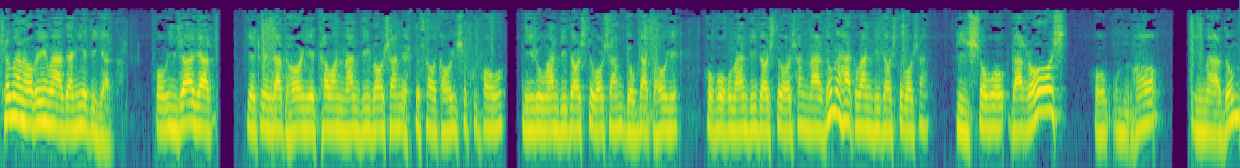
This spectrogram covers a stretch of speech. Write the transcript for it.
که منابع معدنی دیگر دارد. خب اینجا اگر یک ملت های توانمندی باشند اقتصادهای شکوفا و نیرومندی داشته باشند دولت های حقوقمندی داشته باشند مردم حقوندی داشته باشند پیشرو در رشد خب اونها این مردم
